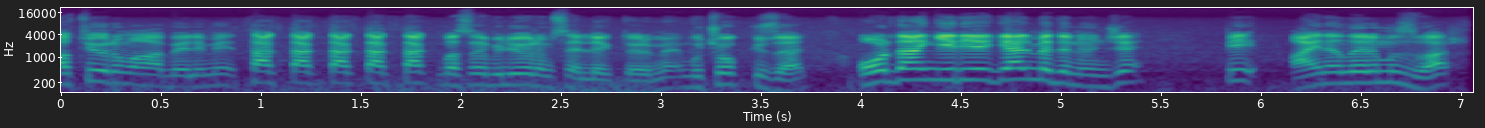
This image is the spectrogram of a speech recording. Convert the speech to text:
Atıyorum abi elimi. Tak tak tak tak tak basabiliyorum selektörüme. Bu çok güzel. Oradan geriye gelmeden önce bir aynalarımız var.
